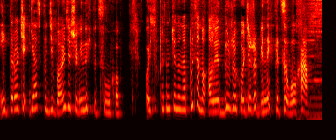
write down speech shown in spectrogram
І коротше, я сподіваюся, що він їх підслухав. Ось тут призначено написано, але я дуже хочу, щоб він їх підслухав.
